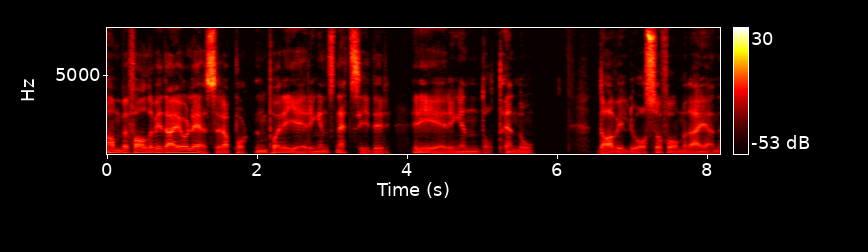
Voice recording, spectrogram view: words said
anbefaler vi deg å lese rapporten på regjeringens nettsider regjeringen.no. Da vil du også få med deg en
